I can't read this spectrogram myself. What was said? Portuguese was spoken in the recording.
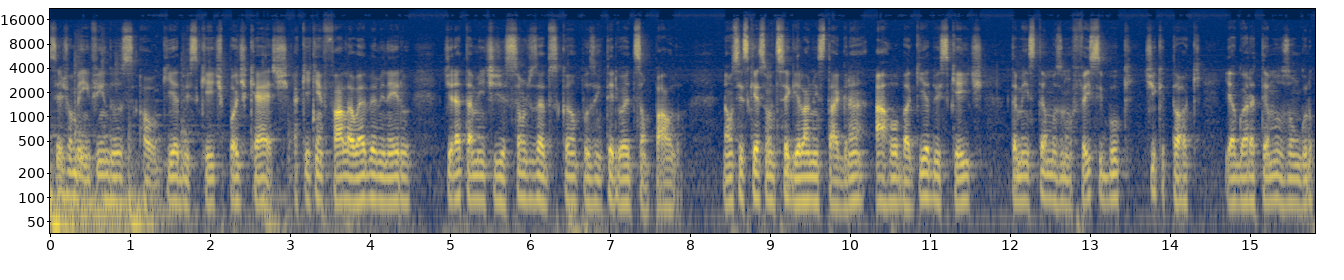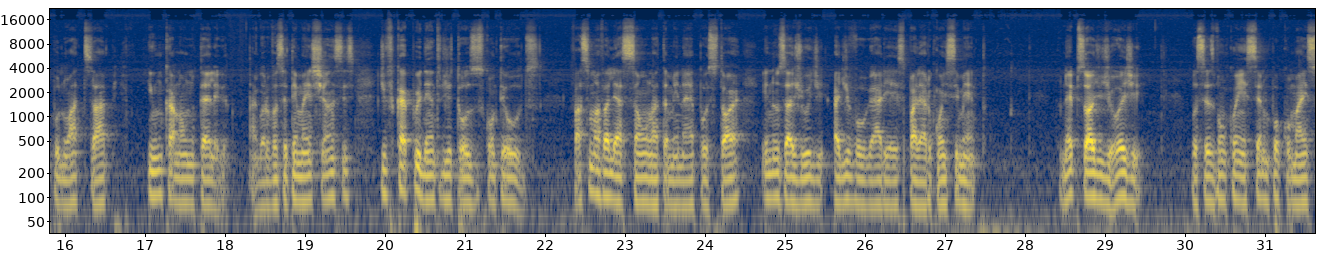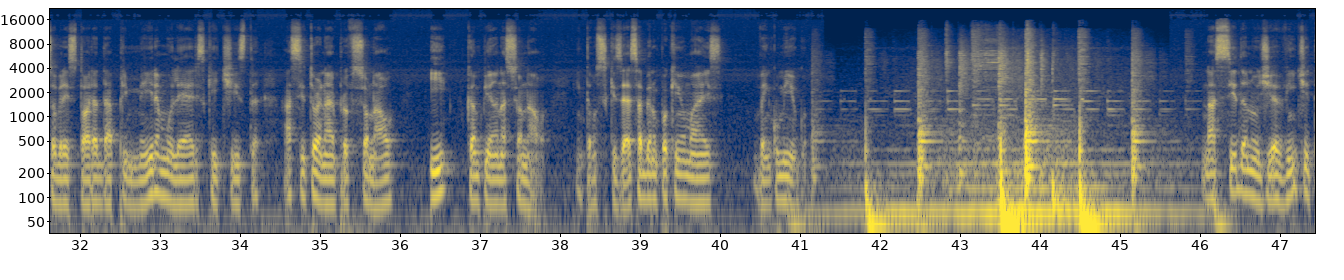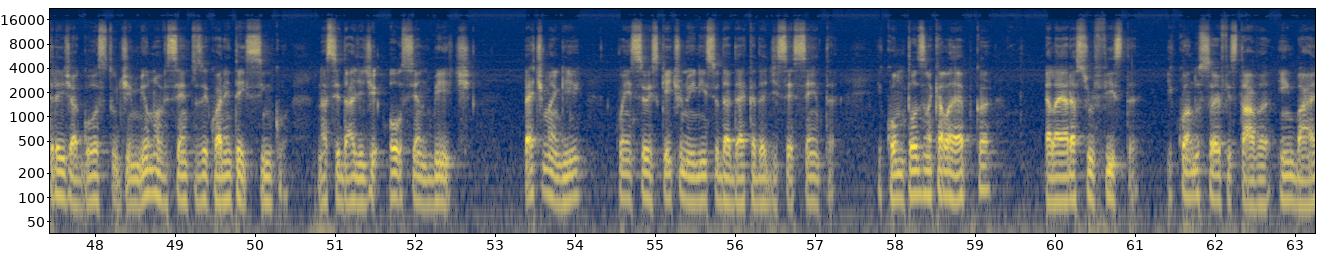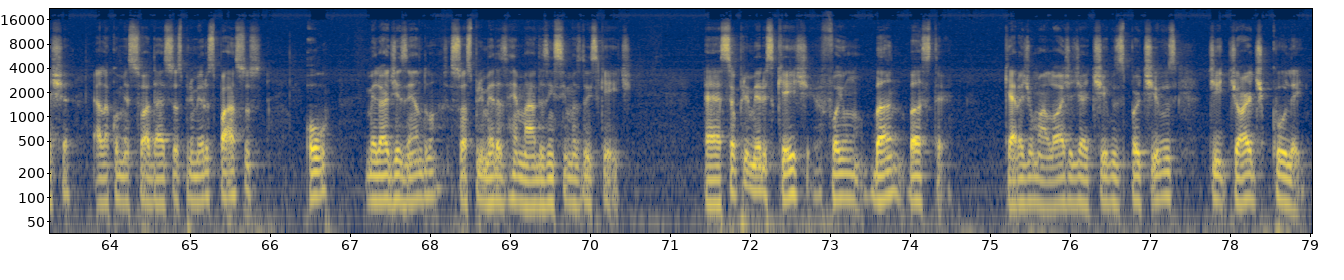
Sejam bem-vindos ao Guia do Skate Podcast. Aqui quem fala é o Weber Mineiro, diretamente de São José dos Campos, interior de São Paulo. Não se esqueçam de seguir lá no Instagram, arroba Guia do Skate. Também estamos no Facebook, TikTok e agora temos um grupo no WhatsApp e um canal no Telegram. Agora você tem mais chances de ficar por dentro de todos os conteúdos. Faça uma avaliação lá também na Apple Store e nos ajude a divulgar e a espalhar o conhecimento. No episódio de hoje, vocês vão conhecer um pouco mais sobre a história da primeira mulher skatista a se tornar profissional e campeã nacional. Então, se quiser saber um pouquinho mais, vem comigo. Nascida no dia 23 de agosto de 1945, na cidade de Ocean Beach, Pat McGee conheceu o skate no início da década de 60 e, como todos naquela época, ela era surfista. E quando o surf estava em baixa, ela começou a dar seus primeiros passos, ou, melhor dizendo, suas primeiras remadas em cima do skate. É, seu primeiro skate foi um Bun Buster, que era de uma loja de artigos esportivos de George Cooley.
